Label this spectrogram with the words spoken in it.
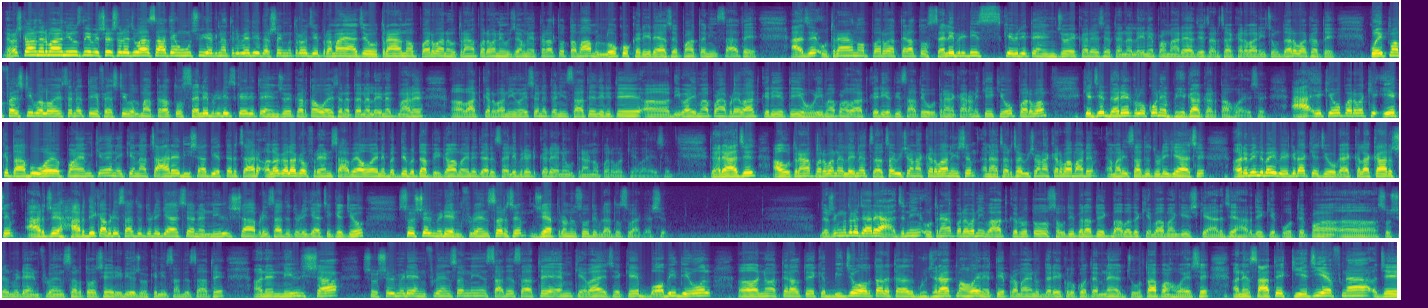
નમસ્કાર, નિર્માણ ન્યૂઝની વિશેષ રજૂઆત સાથે હું છું યજ્ઞ ત્રિવેદી. દર્શક મિત્રો, જે પ્રમાણે આજે ઉત્તરાયણનો પર્વ અને ઉત્તરાયણ પર્વની ઉજવણી અત્યારે તો તમામ લોકો કરી રહ્યા છે, પણ તેની સાથે આજે ઉત્તરાયણનો પર્વ અત્યારે તો સેલિબ્રિટીઝ કેવી રીતે એન્જોય કરે છે તેને લઈને પણ મારે આજે ચર્ચા કરવાની છું. દર વખતે કોઈ પણ ફેસ્ટિવલ હોય છે ને તે ફેસ્ટિવલમાં અત્યારે તો સેલિબ્રિટીઝ કઈ રીતે એન્જોય કરતા હોય છે ને તેને લઈને જ મારે વાત કરવાની હોય છે અને તેની સાથે જ રીતે દિવાળીમાં પણ આપણે વાત કરી હતી, હોળીમાં પણ વાત કરી હતી સાથે ઉત્તરાયણ. કારણ કે એક એવો પર્વ કે જે દરેક લોકોને ભેગા કરતા હોય છે. આ એક એવો પર્વ કે એક ધાબુ હોય, પણ એમ કહેવાય ને કે ના ચારે દિશાથી અત્યારે ચાર અલગ અલગ ફ્રેન્ડ્સ આવ્યા હોય ને બધે બધા ભેગા મળીને જ્યારે સેલિબ્રેટ કરે એને ઉત્તરાયણનો પર્વ કહેવાય છે. ત્યારે આજે આ ઉત્તરાયણ પર્વને લઈને ચર્ચા વિચારણા કરવાની છે અને આ ચર્ચા વિચારણા કરવા માટે અમારી સાથે જોડી ગયા છે અરવિંદભાઈ વેગડા, કે જેઓ ગાયક કલાકાર છે. આરજે હાર્દિક આપણી સાથે જોડી ગયા છે અને નીલ શાહ આપણી સાથે જોડી ગયા છે, કે જેઓ સોશિયલ મીડિયા ઇન્ફ્લુએન્સર છે. જે આ ત્રણનું સૌથી પહેલાં સ્વાગત છે. દર્શક મિત્રો, જ્યારે આજની ઉત્તરાયણ પર્વની વાત કરું તો સૌથી પહેલાં તો એક બાબત કહેવા માંગીશ કે આરજે હાર્દિક એ પોતે પણ સોશિયલ મીડિયા ઇન્ફ્લુએન્સર તો છે, રેડિયો જોકીની સાથે સાથે અને નીલ શાહ સોશિયલ મીડિયા ઇન્ફ્લુએન્સરની સાથે સાથે એમ કહેવાય છે કે બોબી દેઓલ નો અત્યારે હાલ તો એક બીજો અવતાર અત્યારે ગુજરાતમાં હોય ને તે પ્રમાણેનું દરેક લોકો તેમને જોતા પણ હોય છે. અને સાથે કેજીએફના જે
